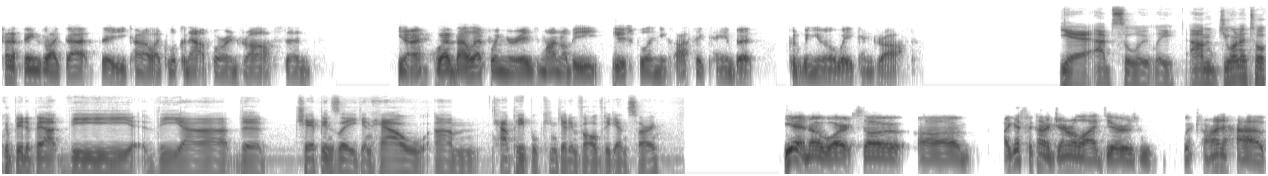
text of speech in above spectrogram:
kind of things like that that you kind of like looking out for in drafts and you know whoever that left winger is might not be useful in your classic team but could win you a weekend draft yeah absolutely. Um, do you want to talk a bit about the the uh, the champions league and how um, how people can get involved again sorry? Yeah no worries. So um, i guess the kind of general idea is we're trying to have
